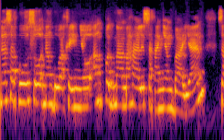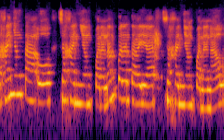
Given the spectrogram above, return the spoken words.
nasa puso ng Buwakenyo ang pagmamahal sa kanyang bayan, sa kanyang tao, sa kanyang pananampalataya, sa kanyang pananaw,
